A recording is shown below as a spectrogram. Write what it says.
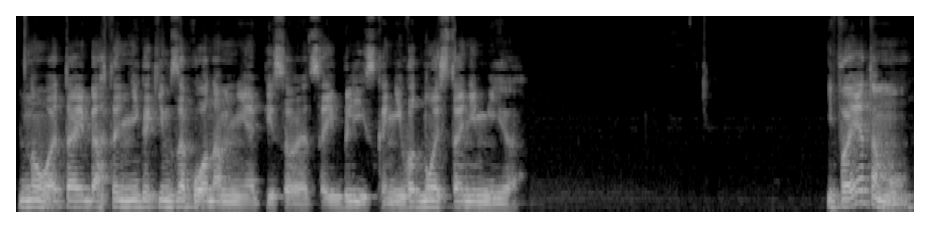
ну, это, ребята, никаким законом не описывается и близко, ни в одной стране мира. И поэтому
